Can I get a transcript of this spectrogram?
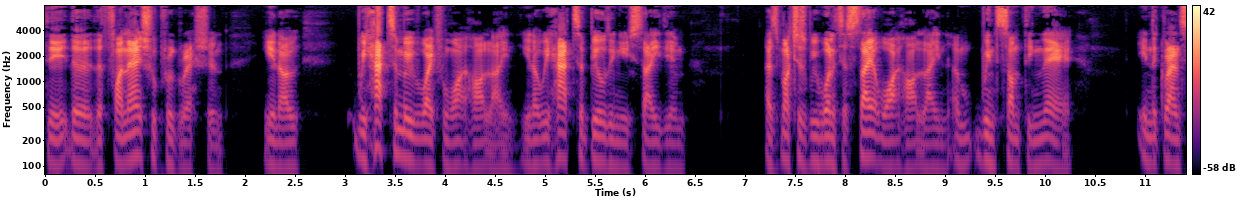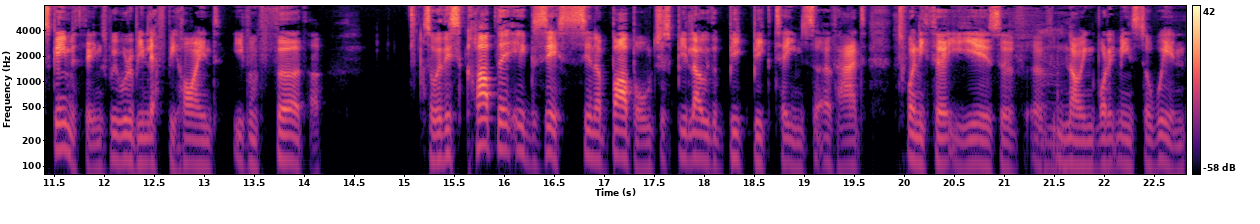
the the, the financial progression. You know, we had to move away from White Hart Lane. You know, we had to build a new stadium as much as we wanted to stay at White Hart Lane and win something there, in the grand scheme of things, we would have been left behind even further. So with this club that exists in a bubble just below the big, big teams that have had 20, 30 years of, of mm. knowing what it means to win,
